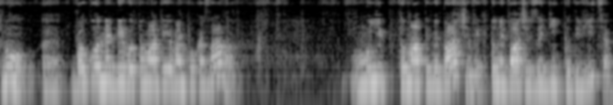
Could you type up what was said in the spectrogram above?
Ну, е, балконне диво томати я вам показала. Мої томати ви бачили. Хто не бачив, зайдіть, подивіться.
